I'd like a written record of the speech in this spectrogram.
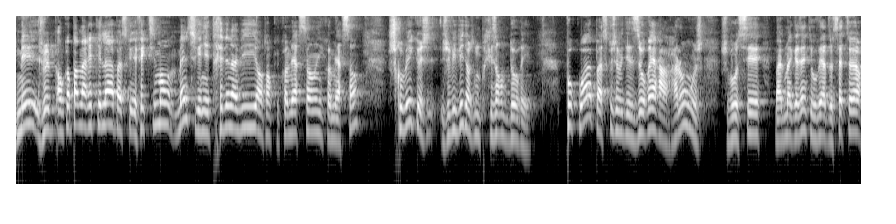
Mais je ne vais encore pas m'arrêter là parce qu'effectivement, même si je gagnais très bien ma vie en tant que commerçant, e-commerçant, je trouvais que je vivais dans une prison dorée. Pourquoi? Parce que j'avais des horaires à rallonge. Je bossais, bah, le magasin était ouvert de 7h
